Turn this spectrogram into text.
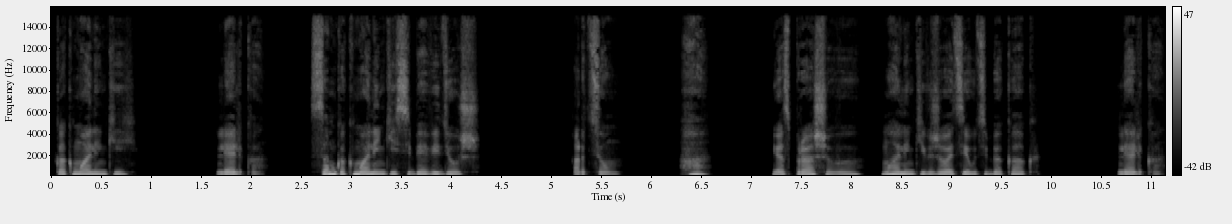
Как маленький. Лялька. Сам как маленький себя ведёшь. Артём. Ха. Я спрашиваю, маленький в животе у тебя как? Лялька.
